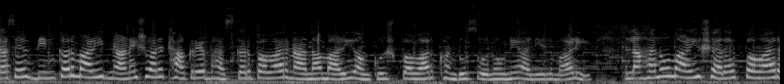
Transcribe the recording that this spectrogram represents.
तसेच दिनकर माळी ज्ञानेश्वर ठाकरे भास्कर पवार नाना माळी अंकुश पवार खंडू सोनवणे अनिल माळी लहानू माळी शरद पवार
